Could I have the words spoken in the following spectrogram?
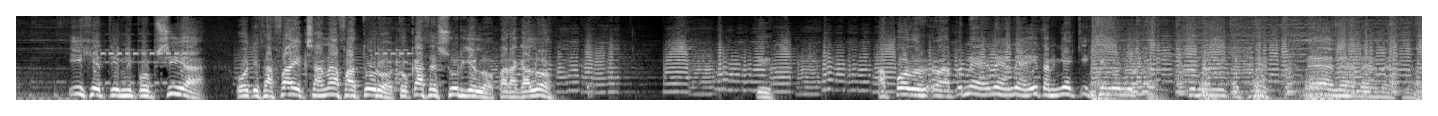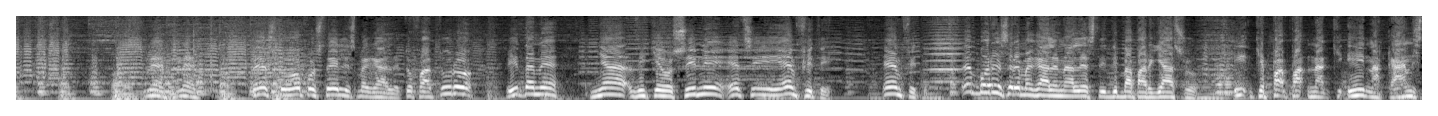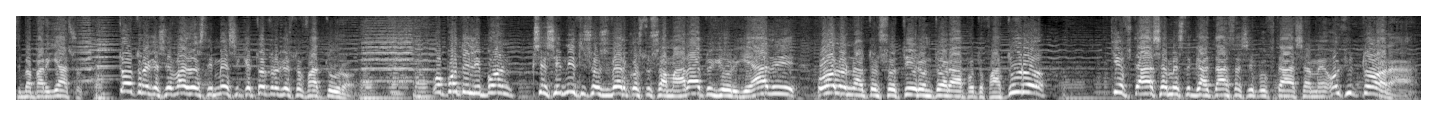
είχε την υποψία Ότι θα φάει ξανά φατούρο Το κάθε σούργελο Παρακαλώ. Τι; Απόδο... Ναι ναι ναι ήταν μια κοινωνική Κοινωνική. Ναι ναι ναι ναι, ναι. Ναι, ναι. Πες το όπως θέλεις μεγάλε. Το φατούρο ήτανε μια δικαιοσύνη έτσι έμφυτη. Έμφυτη. Δεν μπορείς ρε μεγάλε να λες την, την παπαριά σου ή, και πα, πα, να, ή να κάνεις την παπαριά σου. Το τρώγε σε βάζα στη μέση και το τρώγε στο φατούρο. Οπότε λοιπόν ξεσυνήθισε ο σβέρκος του Σαμαρά του Γεωργιάδη όλων των σωτήρων τώρα από το φατούρο και φτάσαμε στην κατάσταση που φτάσαμε όχι τώρα.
